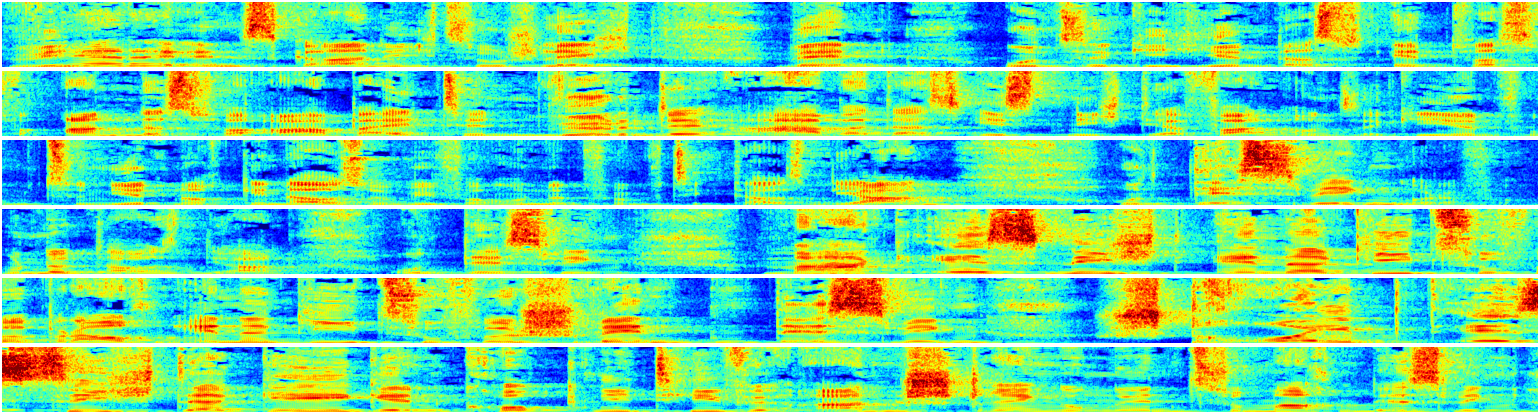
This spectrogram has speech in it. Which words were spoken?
wäre es gar nicht so schlecht, wenn unser Gehirn das etwas anders verarbeiten würde, aber das ist nicht der Fall. Unser Gehirn funktioniert noch genauso wie vor 150.000 Jahren. Und deswegen, oder vor 100.000 Jahren, und deswegen mag es nicht Energie zu verbrauchen, Energie zu verschwenden, deswegen sträubt es sich dagegen, kognitive Anstrengungen zu machen, deswegen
